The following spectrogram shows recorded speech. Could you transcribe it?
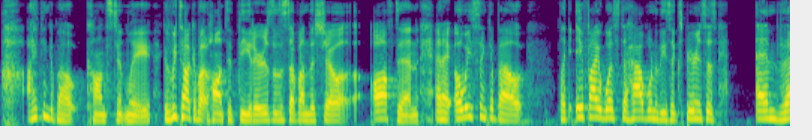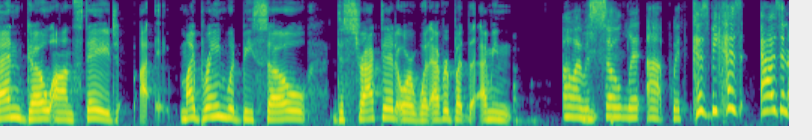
I think about constantly because we talk about haunted theaters and stuff on the show often, and I always think about like if I was to have one of these experiences and then go on stage, I, my brain would be so distracted or whatever. But I mean, oh, I was y- so lit up with because because as an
